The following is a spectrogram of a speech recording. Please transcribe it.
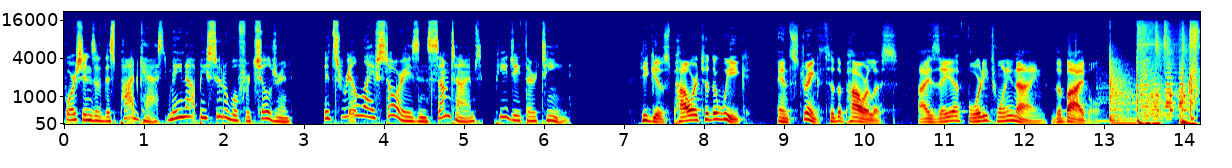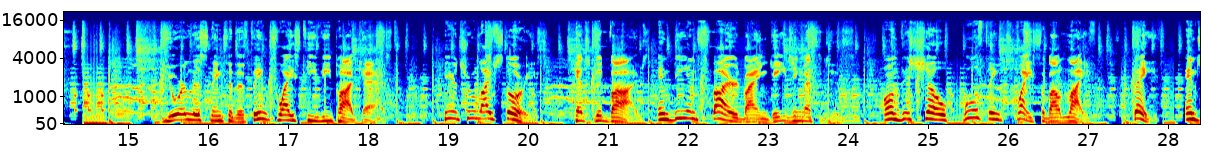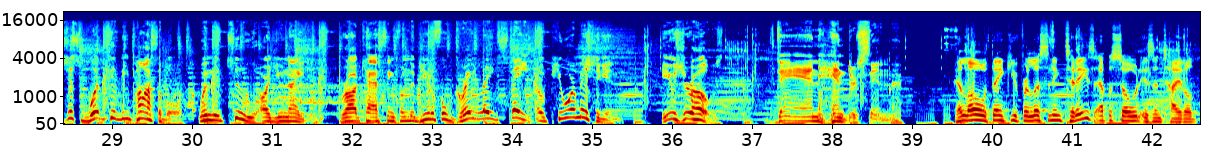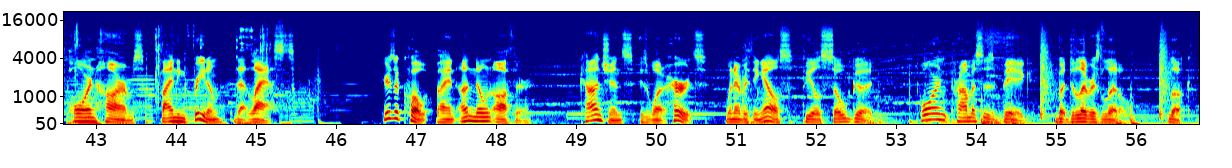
Portions of this podcast may not be suitable for children. It's real life stories and sometimes PG 13. He gives power to the weak and strength to the powerless. Isaiah 40:29, the Bible. You're listening to the Think Twice TV podcast. Hear true life stories, catch good vibes, and be inspired by engaging messages. On this show, we'll think twice about life, faith, and just what could be possible when the two are united. Broadcasting from the beautiful Great Lakes state of Pure, Michigan, here's your host, Dan Henderson. Hello, thank you for listening. Today's episode is entitled Porn Harms Finding Freedom That Lasts. Here's a quote by an unknown author Conscience is what hurts when everything else feels so good. Porn promises big, but delivers little. Look,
